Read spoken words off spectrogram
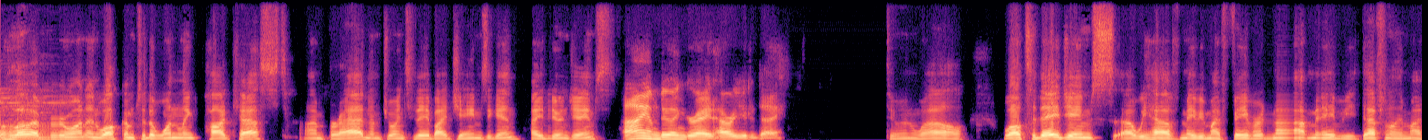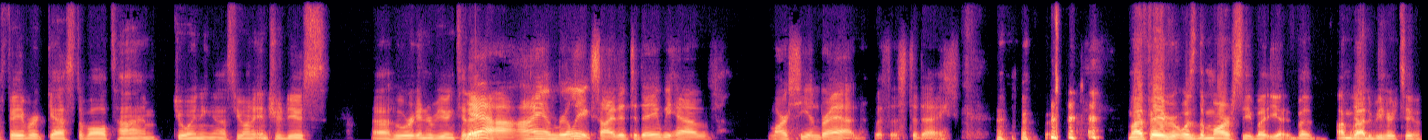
Well, hello everyone, and welcome to the One Link podcast. I'm Brad, and I'm joined today by James again. How you doing, James? I am doing great. How are you today? Doing well. Well, today, James, uh, we have maybe my favorite, not maybe, definitely my favorite guest of all time joining us. You want to introduce uh, who we're interviewing today? Yeah, I am really excited. Today we have Marcy and Brad with us today. my favorite was the Marcy, but yeah, but I'm glad to be here too.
